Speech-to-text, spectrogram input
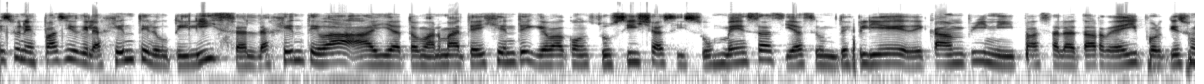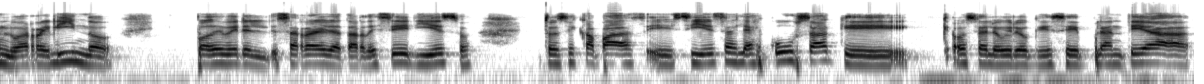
es un espacio que la gente lo utiliza, la gente va ahí a tomar mate, hay gente que va con sus sillas y sus mesas y hace un despliegue de camping y pasa la tarde ahí porque es un lugar re lindo, podés ver el cerrar el atardecer y eso. Entonces, capaz, eh, si esa es la excusa que, o sea, lo, lo que se plantea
